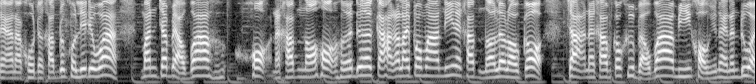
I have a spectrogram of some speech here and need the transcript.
ในอนาคตนะครับทุกคนเรียกได้ว่ามันจะแบบว่าเหาะนะครับเนาะเหาะเหินเดินอากาศอะไรประมาณนี้นะครับเนาะแล้วเราก็จะนะครับก็คือแบบว่ามีของอยู่ในนั้นด้วย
